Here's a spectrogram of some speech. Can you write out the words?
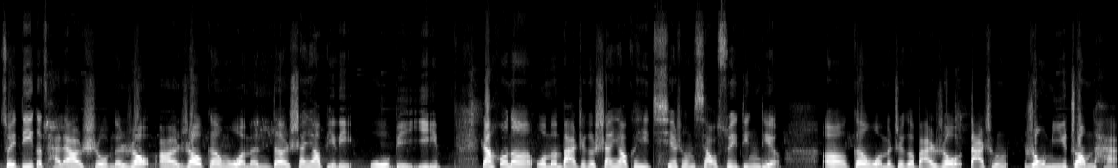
所以第一个材料是我们的肉啊，肉跟我们的山药比例五比一。然后呢，我们把这个山药可以切成小碎丁丁。嗯，跟我们这个把肉打成肉糜状态，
